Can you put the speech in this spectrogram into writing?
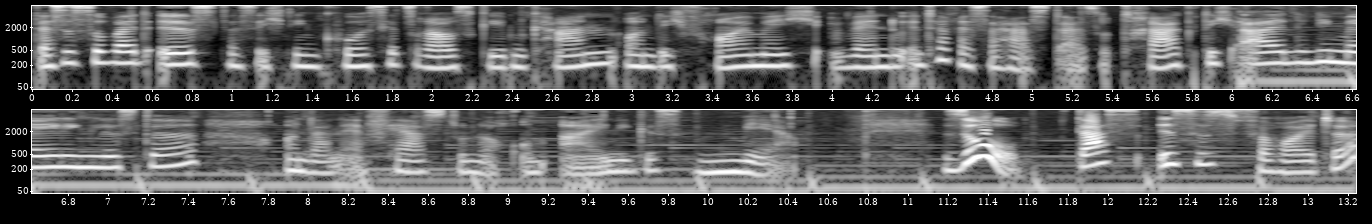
dass es soweit ist, dass ich den Kurs jetzt rausgeben kann. Und ich freue mich, wenn du Interesse hast. Also trag dich ein in die Mailingliste und dann erfährst du noch um einiges mehr. So, das ist es für heute.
